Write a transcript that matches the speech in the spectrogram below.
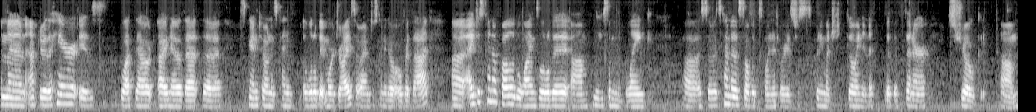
And then after the hair is blacked out, I know that the skin tone is kind of a little bit more dry, so I'm just going to go over that. Uh, I just kind of follow the lines a little bit, um, leave some in the blank. Uh, so it's kind of self-explanatory. It's just pretty much going in a, with a thinner stroke um,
